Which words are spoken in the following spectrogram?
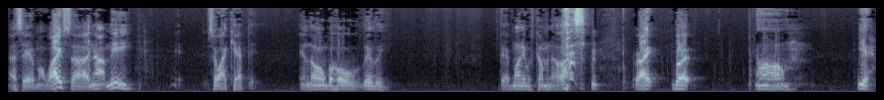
I said, "My wife's side, not me." So I kept it, and lo and behold, literally, that money was coming to us, right? But, um, yeah.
